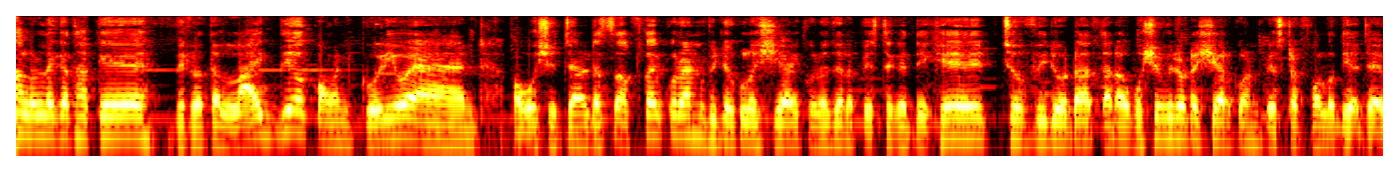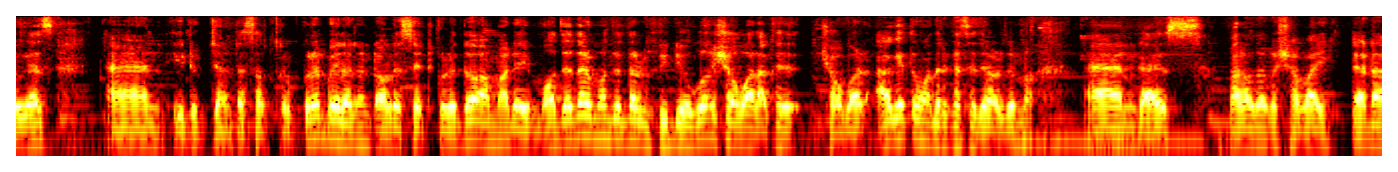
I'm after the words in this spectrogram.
ভালো লেগে থাকে, ভিডিওতে লাইক দিও কমেন্ট করিও অ্যান্ড অবশ্যই চ্যানেলটা সাবস্ক্রাইব করে ভিডিওগুলো শেয়ার করো যারা পেজ থেকে দেখেছ ভিডিওটা, তারা অবশ্যই ভিডিওটা শেয়ার করেন পেজটা ফলো দিয়ে যায় গাইজ অ্যান্ড ইউটিউব চ্যানেলটা সাবস্ক্রাইব করে বেল আইকনটা সেট করে দাও। আমার এই মজাদার মজাদার ভিডিওগুলো সবার আগে সবার আগে তোমাদের কাছে যাওয়ার জন্য। অ্যান্ড গাইজ ভালো থাকো সবাই। Ta ta.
